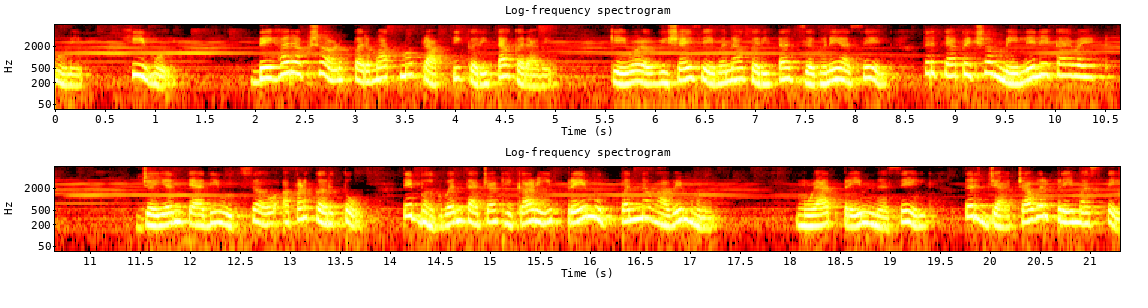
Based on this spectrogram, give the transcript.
होणे. ही होय. देहरक्षण परमात्म प्राप्तीकरिता करावे. केवळ विषय सेवनाकरिता जगणे असेल तर त्यापेक्षा मेलेले काय वाईट? जयंत्यादी उत्सव आपण करतो ते भगवंताच्या ठिकाणी प्रेम उत्पन्न व्हावे म्हणून. मुळात प्रेम नसेल तर ज्याच्यावर प्रेम असते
